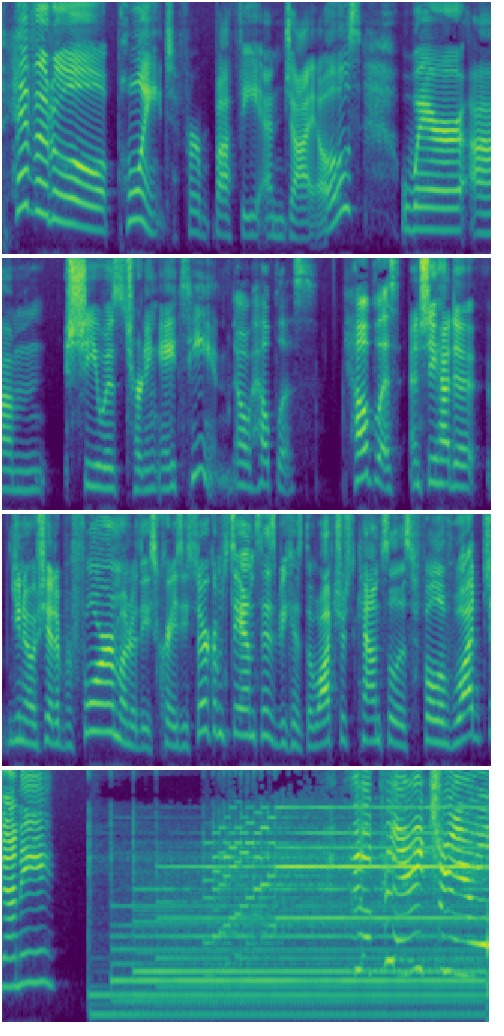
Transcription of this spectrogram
pivotal point for Buffy and Giles, where um, she was turning 18. Oh, helpless. Helpless. And she had to you know she had to perform under these crazy circumstances because the watchers council is full of what jenny? The patriarchy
